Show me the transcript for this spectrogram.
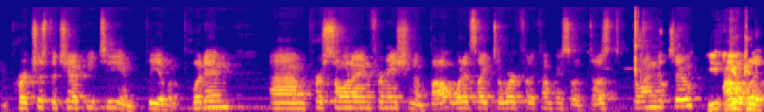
and purchase the ChatGPT and be able to put in um, persona information about what it's like to work for the company so it does blend the two? You, you can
